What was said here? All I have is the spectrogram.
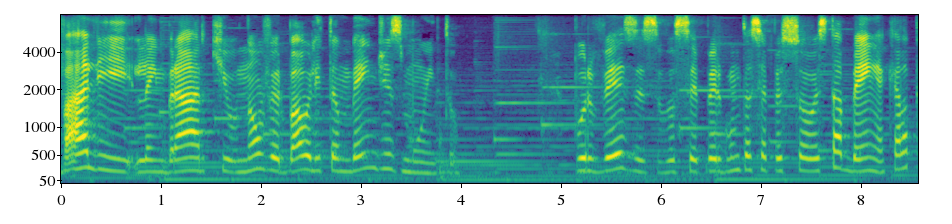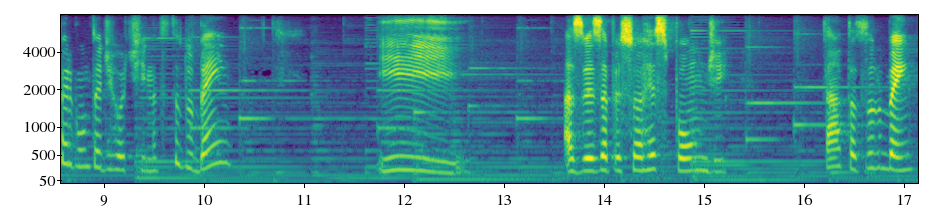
Vale lembrar que o não verbal ele também diz muito. Por vezes você pergunta se a pessoa está bem, aquela pergunta de rotina, tá tudo bem? E às vezes a pessoa responde tá, tá tudo bem.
